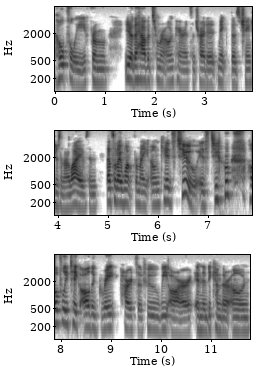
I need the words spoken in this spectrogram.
hopefully from you know the habits from our own parents and try to make those changes in our lives. And that's what i want for my own kids too is to hopefully take all the great parts of who we are and then become their own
